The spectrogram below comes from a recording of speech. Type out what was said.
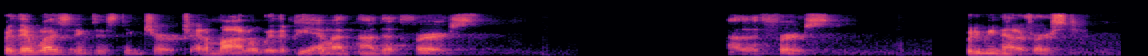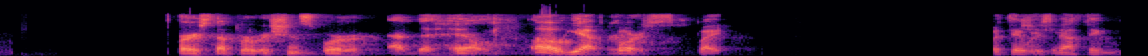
where there was an existing church and a model with the people. yeah, but not at first. Not at first. what do you mean not at first? First apparitions were at the hill. Oh yeah, of course, but but there was nothing.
